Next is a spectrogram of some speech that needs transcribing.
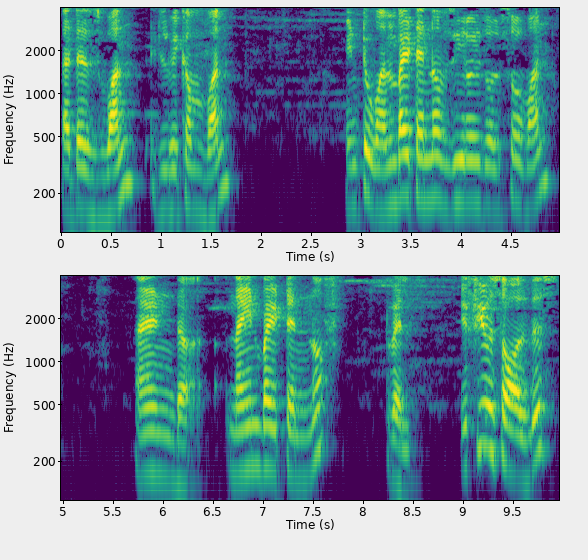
that is 1 it will become 1 into 1 by 10 of 0 is also 1 and uh, 9 by 10 of 12 if you solve this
